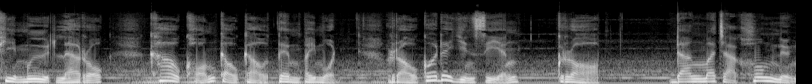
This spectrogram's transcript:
ที่มืดและรก ข้าวของเก่าๆเต็มไปหมด เราก็ได้ยินเสียง กรอบ ดังมาจากห้องหนึ่ง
